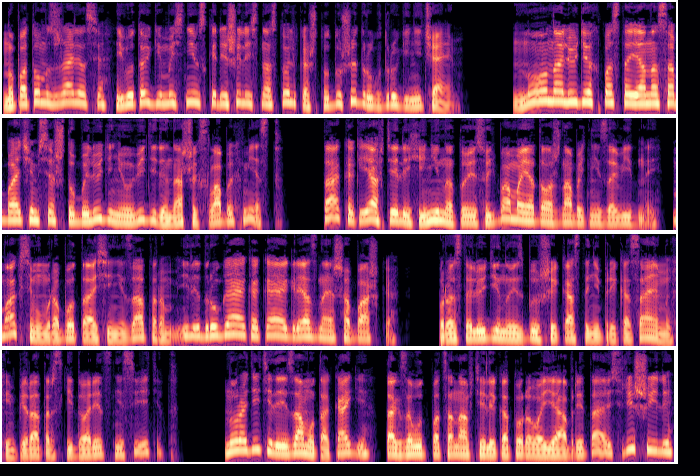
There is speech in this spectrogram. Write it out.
но потом сжалился, и в итоге мы с ним скорешились настолько, что души друг в друге не чаем. Но на людях постоянно собачимся, чтобы люди не увидели наших слабых мест. Так как я в теле хинина, то и судьба моя должна быть незавидной. Максимум работа осенизатором или другая какая грязная шабашка. Простолюдину из бывшей касты неприкасаемых императорский дворец не светит. Но родители Изаму Такаги, так зовут пацана, в теле которого я обретаюсь, решили,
